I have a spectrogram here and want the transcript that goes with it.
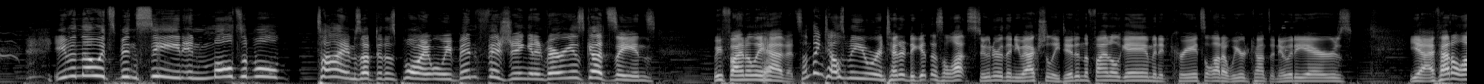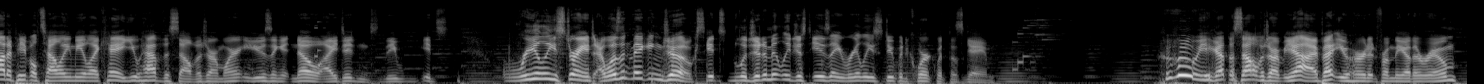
Even though it's been seen in multiple times up to this point when we've been fishing and in various cutscenes, we finally have it. Something tells me you were intended to get this a lot sooner than you actually did in the final game, and it creates a lot of weird continuity errors. Yeah, I've had a lot of people telling me, like, hey, you have the salvage arm, why aren't you using it? No, I didn't. The It's really strange. I wasn't making jokes. It legitimately just is a really stupid quirk with this game. Whoo, you got the salvage arm. Yeah, I bet you heard it from the other room.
